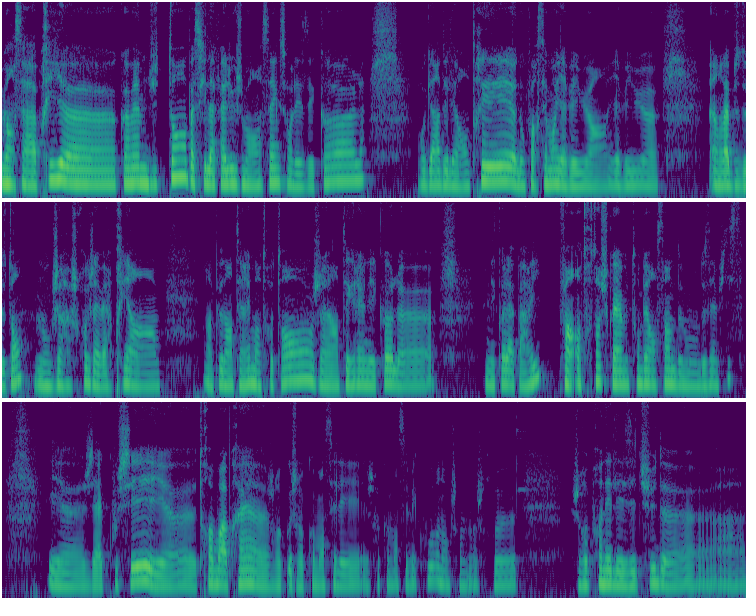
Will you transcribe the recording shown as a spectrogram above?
Eh ben, ça a pris euh, quand même du temps parce qu'il a fallu que je me renseigne sur les écoles, regarder les rentrées. Donc forcément, il y avait eu un, il y avait eu, euh, un laps de temps. Donc je, crois que j'avais repris un, un peu d'intérim entre-temps. J'ai intégré une école, euh, une école à Paris. Enfin, entre-temps, je suis quand même tombée enceinte de mon deuxième fils. Et j'ai accouché et trois mois après, je, recommençais les, je recommençais mes cours. Donc je, je reprenais les études à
